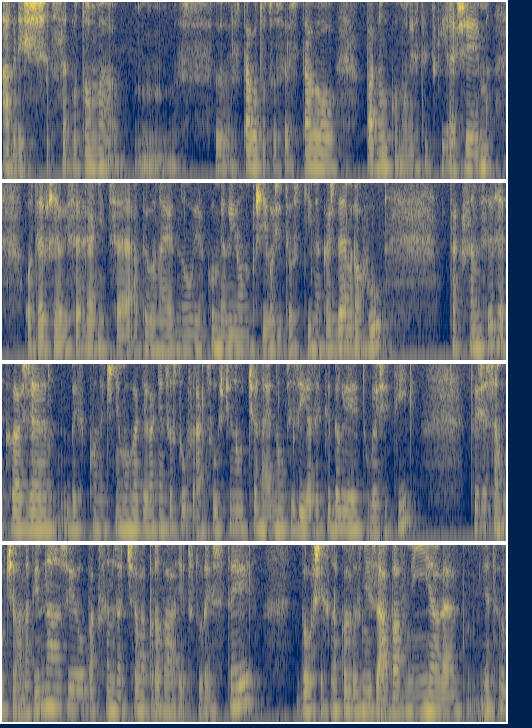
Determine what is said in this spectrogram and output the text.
A když se potom mm, stalo to, co se stalo, padnul komunistický režim, otevřely se hranice a bylo najednou jako milion příležitostí na každém rohu, tak jsem si řekla, že bych konečně mohla dělat něco s tou francouzštinou, že najednou cizí jazyky byly důležitý. Takže jsem učila na gymnáziu, pak jsem začala provádět turisty. Bylo všechno jako hrozně zábavný, ale mě to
